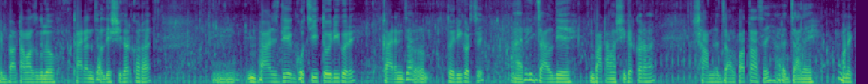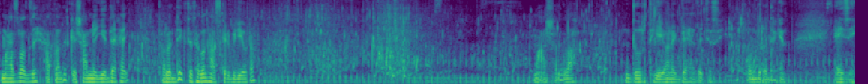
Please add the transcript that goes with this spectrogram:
এই বাটা মাছগুলো কারেন্ট জাল দিয়ে শিকার করা হয়। বাঁশ দিয়ে গচি তৈরি করে কারেন্ট জাল তৈরি করছে, আর এই জাল দিয়ে বাটা মাছ শিকার করা হয়। সামনে জাল পাতা আছে, আর জালে অনেক মাছ বাজছে, আপনাদেরকে সামনে গিয়ে দেখাই। তাহলে দেখতে থাকুন আজকের ভিডিওটা। মাশাল্লাহ দূর থেকে অনেক দেখা যাইতেছে। বন্ধুরা দেখেন, এই যে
